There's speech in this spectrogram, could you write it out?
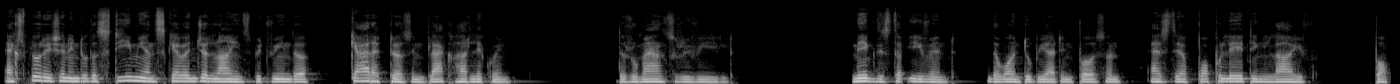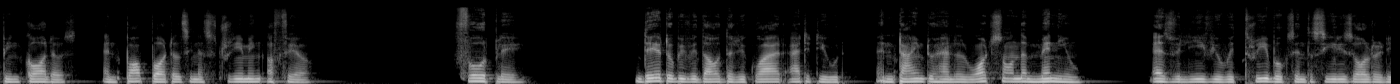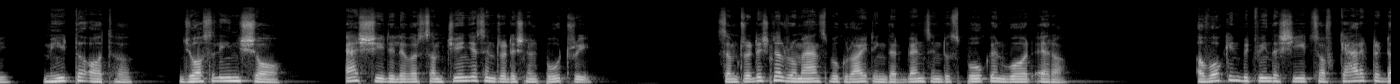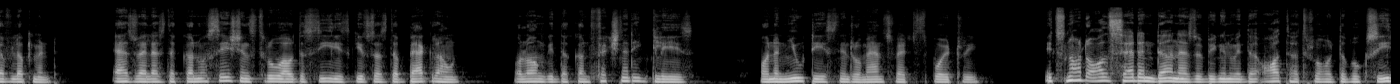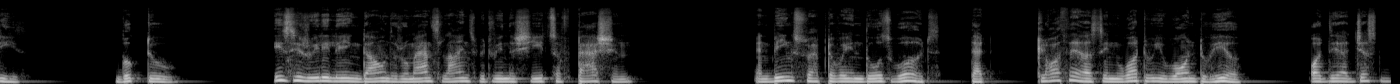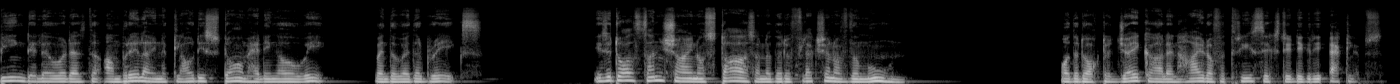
Exploration into the steamy and scavenger lines between the characters in Black Harlequin the romance revealed. Make this the event, the one to be at in person, as they are populating live, popping collars and pop bottles in a streaming affair. Foreplay. Dare to be without the required attitude and time to handle what's on the menu. As we leave you with three books in the series already, meet the author, Jocelyn Shaw, as she delivers some changes in traditional poetry some traditional romance book writing that blends into spoken word era. A walk in between the sheets of character development as well as the conversations throughout the series gives us the background along with the confectionery glaze on a new taste in romance wets poetry. It's not all said and done as we begin with the author throughout the book series. Book 2 Is he really laying down the romance lines between the sheets of passion and being swept away in those words that clothe us in what we want to hear, or they are just being delivered as the umbrella in a cloudy storm heading our way when the weather breaks? Is it all sunshine or stars under the reflection of the moon? Or the Dr. Jekyll and Hyde of a 360 degree eclipse,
